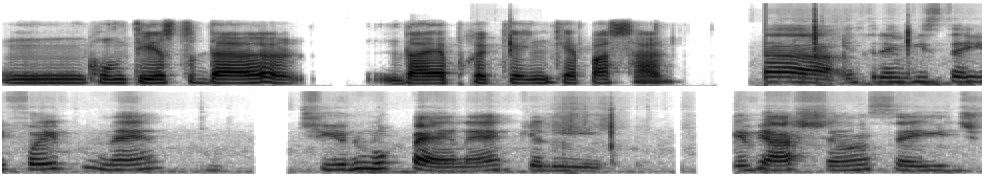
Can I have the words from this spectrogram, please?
um contexto da, da época que, em que é passado. A entrevista aí foi, né? Tiro no pé, né? Que ele teve a chance aí de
